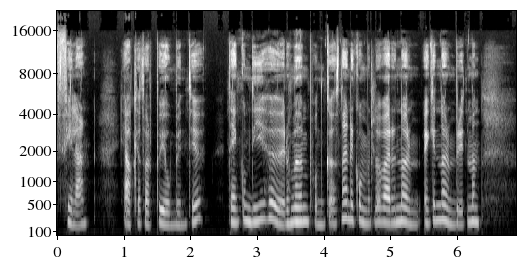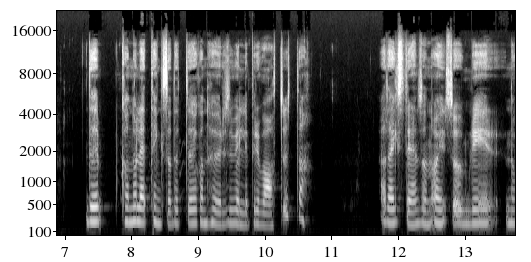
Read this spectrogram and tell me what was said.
filler'n, jeg har akkurat vært på jobbintervju. Tenk om de hører om den podkasten her. Det kommer til å være norm, ikke normbrytende, men det kan jo lett tenkes at dette kan høres veldig privat ut, da. At det er ekstremt sånn Oi, så blir Nå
